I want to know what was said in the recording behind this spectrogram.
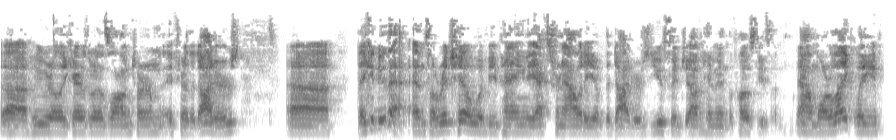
uh, who really cares about his long term if you're the Dodgers? Uh, they could do that. And so Rich Hill would be paying the externality of the Dodgers' usage of him in the postseason. Now, more likely,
